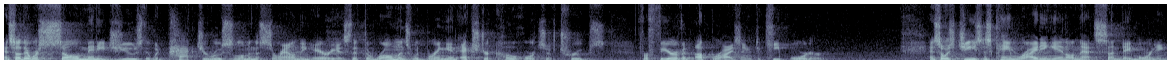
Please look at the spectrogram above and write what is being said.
And so there were so many Jews that would pack Jerusalem and the surrounding areas that the Romans would bring in extra cohorts of troops for fear of an uprising to keep order. And so, as Jesus came riding in on that Sunday morning,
